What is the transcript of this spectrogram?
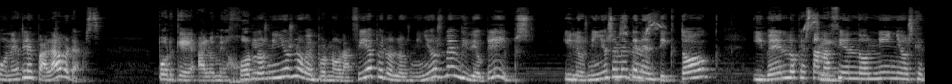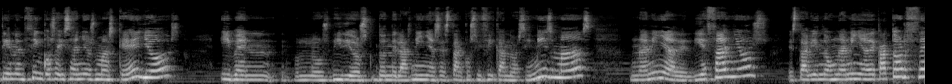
ponerle palabras. Porque a lo mejor los niños no ven pornografía, pero los niños ven videoclips. Y los niños se meten en TikTok y ven lo que están haciendo niños que tienen 5 o 6 años más que ellos y ven los vídeos donde las niñas están cosificando a sí mismas. Una niña de 10 años está viendo a una niña de 14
